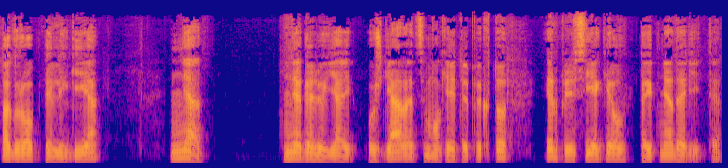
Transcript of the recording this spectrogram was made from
pagrobti lygiją? Ne, negaliu jai už gerą atsimokėti piktu ir prisiekiau taip nedaryti.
